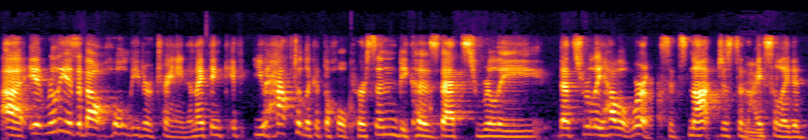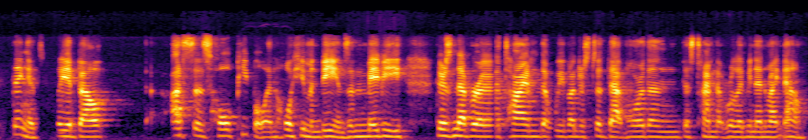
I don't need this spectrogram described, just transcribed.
uh, it really is about whole leader training. And i think if you have to look at the whole person because that's really that's really how it works. It's not just an mm. isolated thing. It's really about us as whole people and whole human beings. And maybe there's never a time that we've understood that more than this time that we're living in right now.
